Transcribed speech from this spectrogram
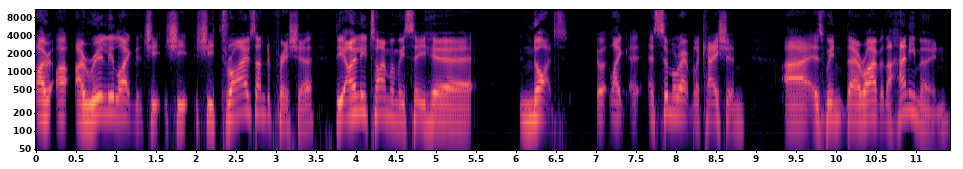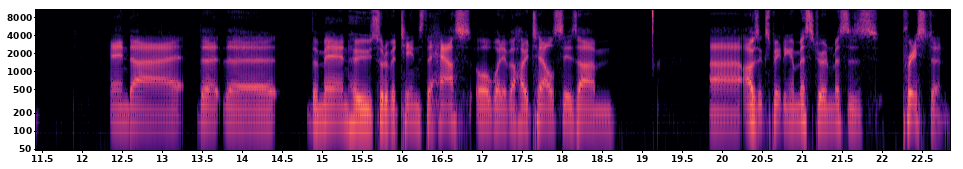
I, I I really like that she she she thrives under pressure. The only time when we see her not like a, a similar application uh, is when they arrive at the honeymoon, and uh, the the the man who sort of attends the house or whatever hotel says, um, uh, I was expecting a Mister and Mrs. Preston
